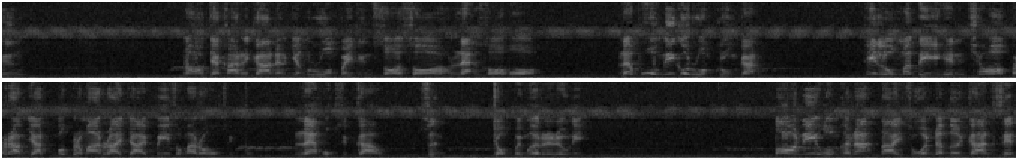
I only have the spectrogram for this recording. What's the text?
ถึง จากข้าราชการแล้วยังรวมไปถึงสสและสวและพวกนี้ก็รวมกลุ่มกัน ที่ลงมติเห็นชอบพระราชบัญญัติงบประมาณรายจ่ายปี 2566และ 69 ซึ่งจบไปเมื่อเร็วๆนี้ ตอนนี้องค์คณะไต่สวนดำเนินการเสร็จ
